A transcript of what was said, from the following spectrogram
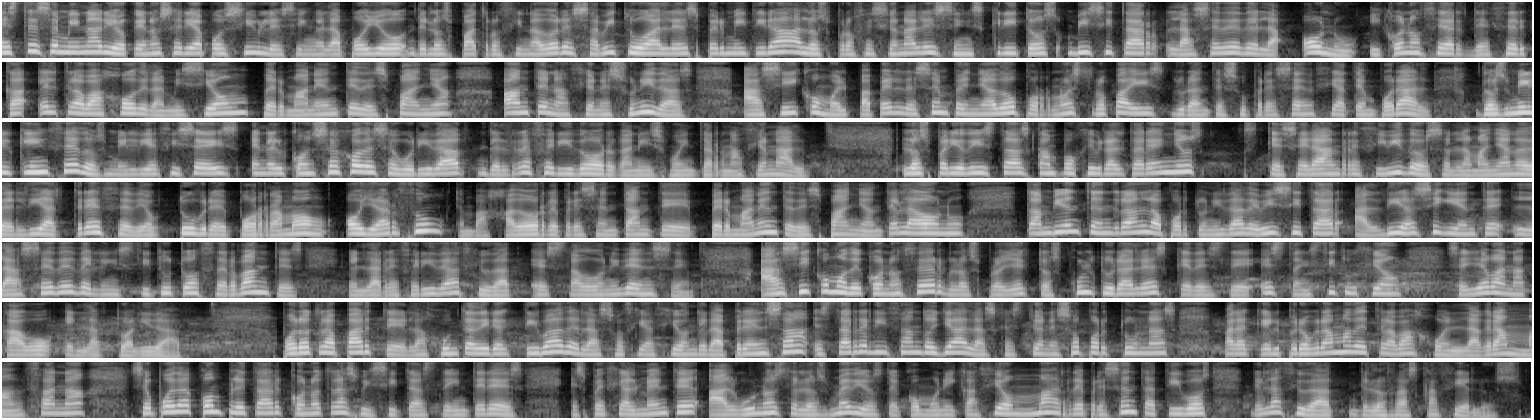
Este seminario, que no sería posible sin el apoyo de los patrocinadores habituales, permitirá a los profesionales inscritos visitar la sede de la ONU y conocer de cerca el trabajo de la misión permanente de España ante Naciones Unidas, así como el papel desempeñado por nuestro país durante su presencia temporal 2015-2016 en el Consejo de Seguridad del referido organismo internacional. Los periodistas campo-gibraltareños que serán recibidos en la mañana del día 13 de octubre por Ramón Oyarzún, embajador representante permanente de España ante la ONU, también tendrán la oportunidad de visitar al día siguiente la sede del Instituto Cervantes en la referida ciudad estadounidense, así como de conocer los proyectos culturales que desde esta institución se llevan a cabo en la actualidad. Por otra parte, la Junta Directiva de la Asociación de la Prensa está realizando ya las gestiones oportunas para que el programa de trabajo en la Gran Manzana se pueda completar con otras visitas de interés, especialmente a algunos de los medios de comunicación más representativos de la ciudad de los rascacielos.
